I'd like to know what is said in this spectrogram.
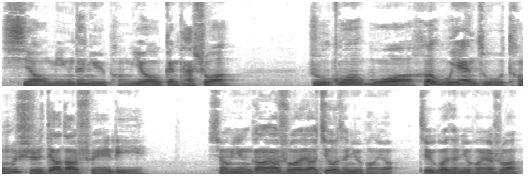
小明的女朋友跟他说：“如果我和吴彦祖同时掉到水里，小明刚要说要救他女朋友，结果他女朋友说：‘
